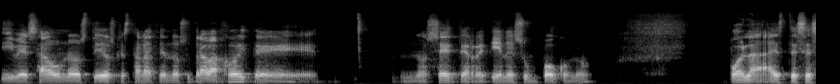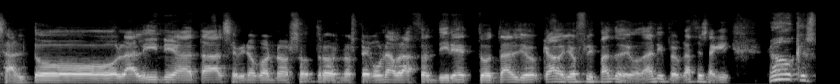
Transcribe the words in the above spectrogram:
y ves a unos tíos que están haciendo su trabajo y te, no sé, te retienes un poco, ¿no? Pues nada, este se saltó la línea, tal, se vino con nosotros, nos pegó un abrazo en directo, tal. Yo, claro, yo flipando, digo, Dani, ¿pero qué haces aquí? No, que es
